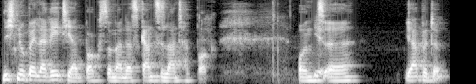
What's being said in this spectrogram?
nicht nur Bellareti hat Bock, sondern das ganze Land hat Bock. Und ja, äh, ja bitte.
